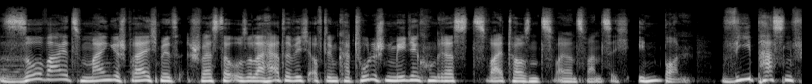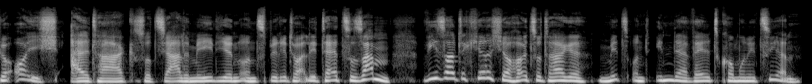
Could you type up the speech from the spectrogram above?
Soweit mein Gespräch mit Schwester Ursula Hertewig auf dem Katholischen Medienkongress 2022 in Bonn. Wie passen für euch Alltag, soziale Medien und Spiritualität zusammen? Wie sollte Kirche heutzutage mit und in der Welt kommunizieren?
